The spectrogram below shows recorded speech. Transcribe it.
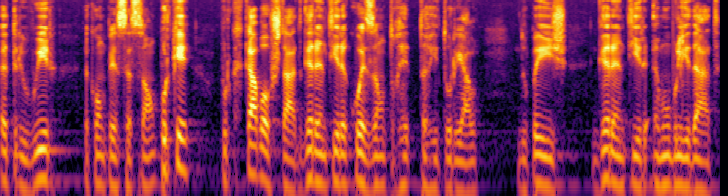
atribuir a compensação. Porquê? Porque cabe ao Estado garantir a coesão ter territorial do país, garantir a mobilidade,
